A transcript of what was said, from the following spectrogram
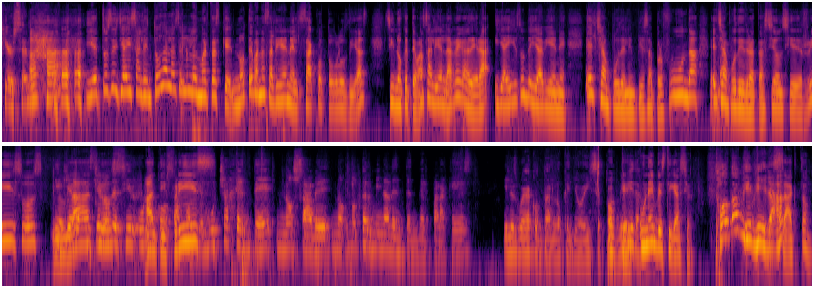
Pearson. Ajá. Y entonces ya ahí salen todas las células muertas que no te van a salir en el saco todos los días, sino que te van a salir en la regadera y ahí es donde ya viene el champú de limpieza profunda, el champú de hidratación si es rizos, Y los quiero, y lacios, quiero decir una antifrizz. cosa, porque mucha gente no sabe, no, no termina de entender para qué es. Y les voy a contar lo que yo hice toda mi vida. una investigación. Toda mi vida. Exacto.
